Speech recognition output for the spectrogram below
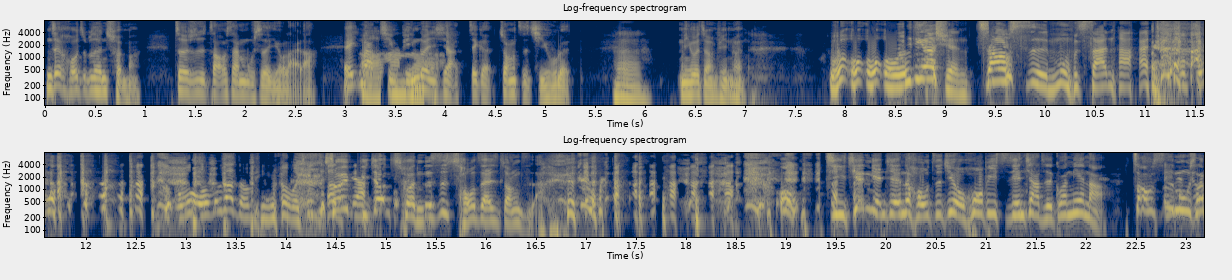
你这个猴子不是很蠢吗？这就是朝三暮四的由来啦。哎，那请评论一下这个《庄子齐物论》。嗯，你会怎么评论？我我我我一定要选朝四暮三啊！我我不知道怎么评论，我就是所以比较蠢的是猴子还是庄子啊？哦，几千年前的猴子就有货币时间价值的观念呐、啊，朝四暮三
